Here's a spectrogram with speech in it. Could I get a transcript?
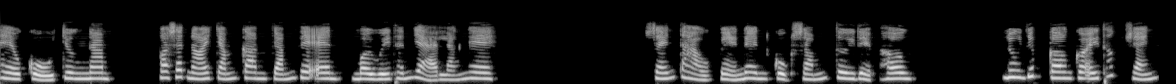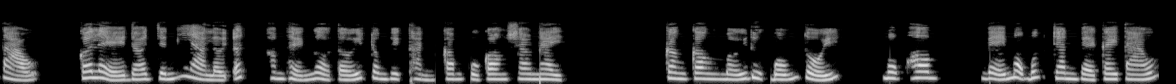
theo của chương 5. Kho sách nói.com.vn mời quý thính giả lắng nghe. Sáng tạo vẽ nên cuộc sống tươi đẹp hơn. Luôn giúp con có ý thức sáng tạo. Có lẽ đó chính là lợi ích không thể ngờ tới trong việc thành công của con sau này. Cần Cần mới được 4 tuổi. Một hôm, vẽ một bức tranh về cây táo.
